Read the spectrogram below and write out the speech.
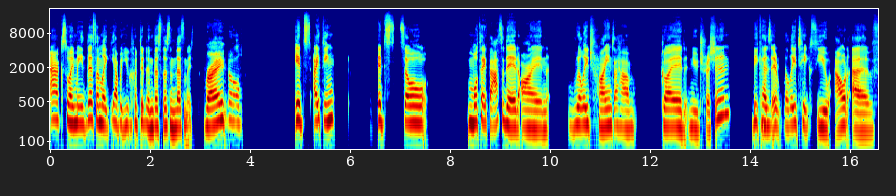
X, so I made this. I'm like, yeah, but you cooked it in this, this, and this. And I, Right. so it's, I think it's so multifaceted on really trying to have good nutrition because mm-hmm. it really takes you out of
